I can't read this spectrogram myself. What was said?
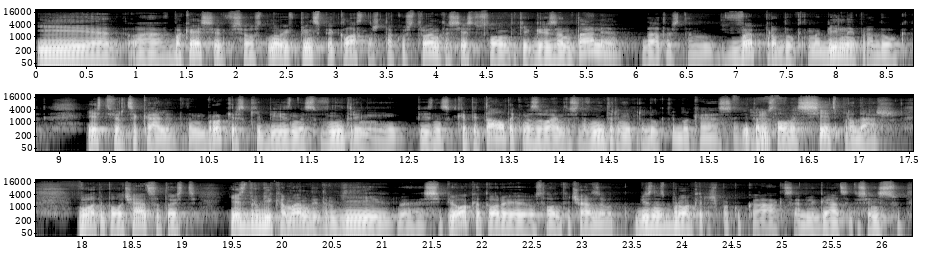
И э, в БКСе все, ну и в принципе классно, что так устроено. То есть есть условно такие горизонтали, да, то есть там веб-продукт, мобильный продукт. Есть вертикали, там брокерский бизнес, внутренний бизнес, капитал так называемый, то есть это внутренние продукты БКС. И там условно сеть продаж. Вот, и получается, то есть есть другие команды, другие э, CPO, которые, условно, отвечают за вот, бизнес-брокеридж, покупка акций, облигаций. То есть они... То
